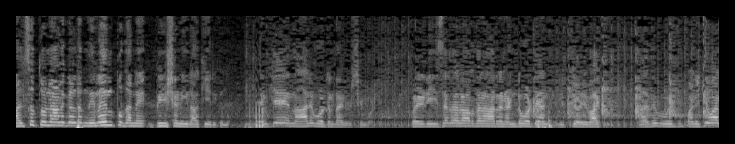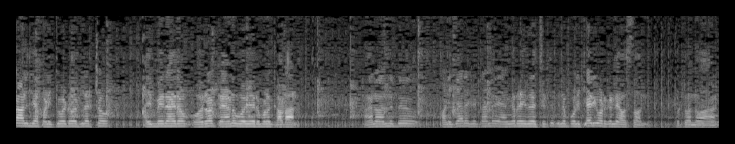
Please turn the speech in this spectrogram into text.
മത്സ്യത്തൊഴിലാളികളുടെ നിലനിൽപ്പ് തന്നെ ഭീഷണിയിലാക്കിയിരിക്കുന്നു. എനിക്ക് നാല് ബോട്ടുണ്ടായിരുന്നു ബോട്ട് ഇപ്പൊ ഈ ഡീസൽ വില വർധന കാരണം രണ്ട് ബോട്ട് ഞാൻ വിറ്റ് ഒഴിവാക്കി. അതായത് വീട്ടിൽ പണിക്ക് പോകാനാളില്ല. പണിക്ക് പോയിട്ട് ഒരു ലക്ഷം അമ്പതിനായിരം ഓരോ ടേൺ പോയി വരുമ്പോഴും കടാണ്. അങ്ങനെ വന്നിട്ട് പണിക്കാരെ കിട്ടാണ്ട് ആങ്കർ ചെയ്ത് വെച്ചിട്ട് പിന്നെ പൊളിക്കാരി കൊടുക്കേണ്ട അവസ്ഥ വന്നു. വിട്ടു വന്ന് വാങ്ങാൻ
